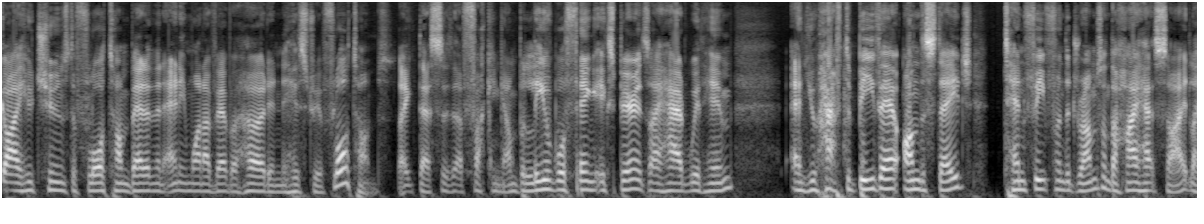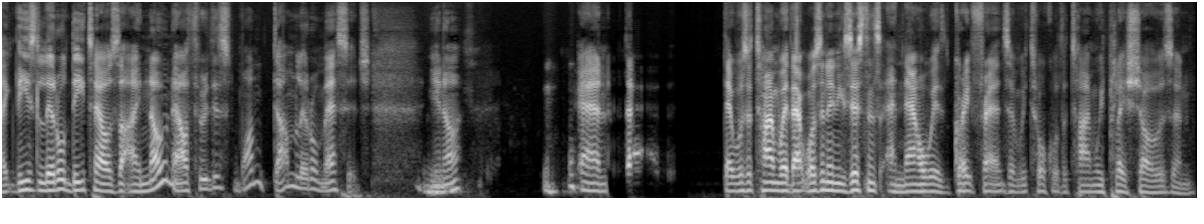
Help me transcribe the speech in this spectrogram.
guy who tunes the floor tom better than anyone i've ever heard in the history of floor toms. Like that's a fucking unbelievable thing experience i had with him. And you have to be there on the stage 10 feet from the drums on the hi hat side, like these little details that I know now through this one dumb little message, you know? Mm-hmm. and that, there was a time where that wasn't in existence, and now we're great friends and we talk all the time, we play shows. And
